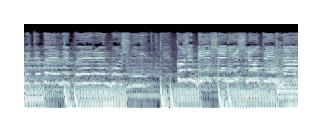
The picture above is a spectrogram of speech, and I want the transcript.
Ми тепер не переможні, кожен більше, ніж людина.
